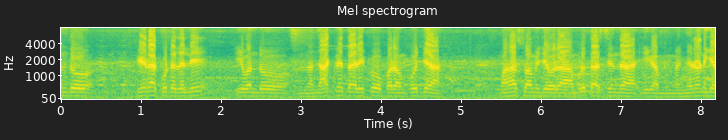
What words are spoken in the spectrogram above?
ಒಂದು ಕ್ರೀಡಾಕೂಟದಲ್ಲಿ ಈ ಒಂದು ನಾಲ್ಕನೇ ತಾರೀಕು ಪರಮ ಪೂಜ್ಯ ಮಹಾಸ್ವಾಮೀಜಿಯವರ ಅಮೃತಾಸ್ತಿಯಿಂದ ಈಗ ಮೆರವಣಿಗೆ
